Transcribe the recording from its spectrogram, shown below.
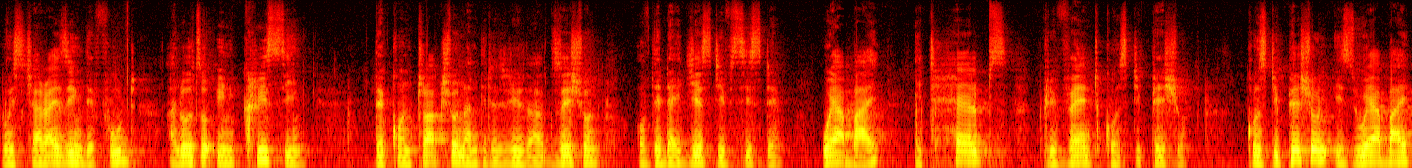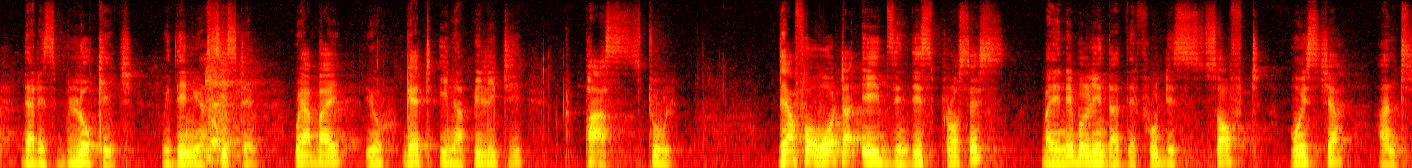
moisturizing the food and also increasing the contraction and the relaxation of the digestive system, whereby it helps prevent constipation. Constipation is whereby there is blockage within your system, whereby you get inability to pass stool. Therefore, water aids in this process by enabling that the food is soft, moisture, and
